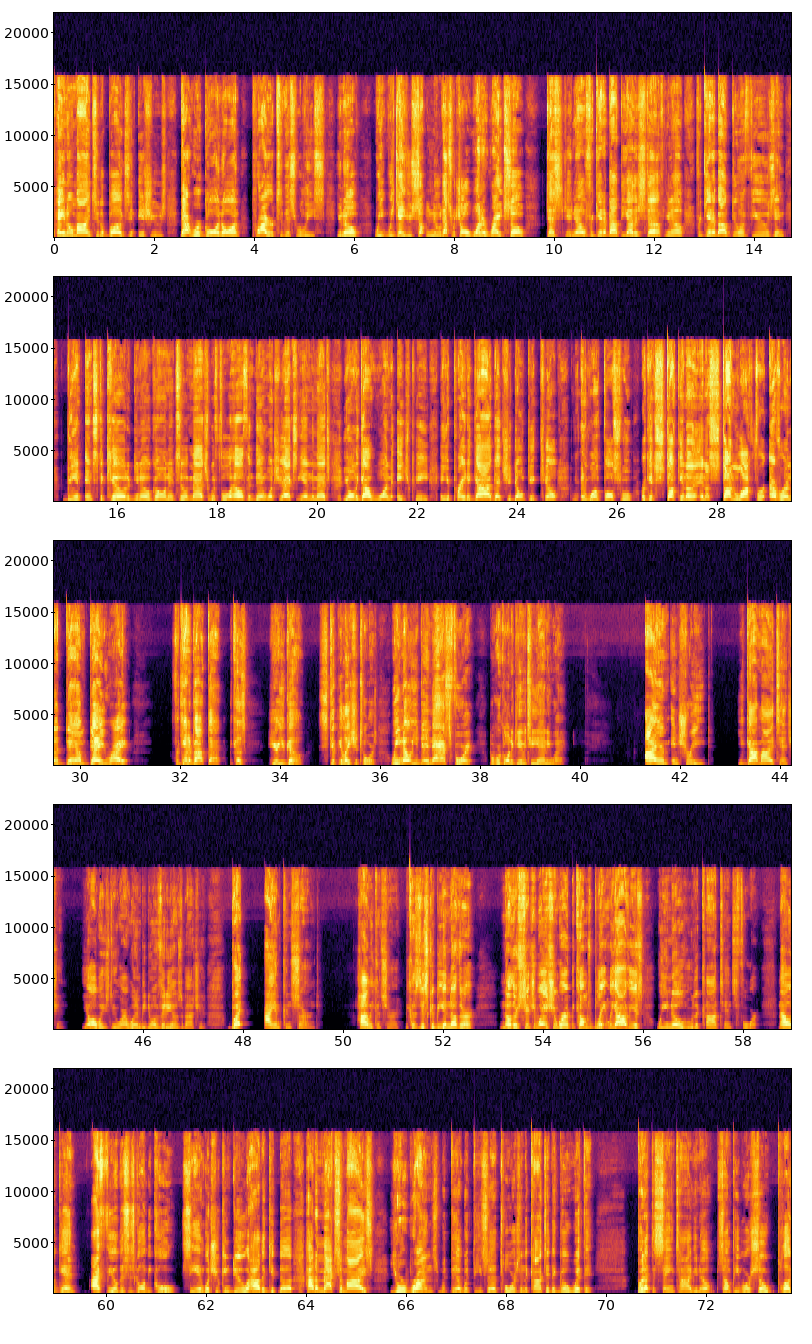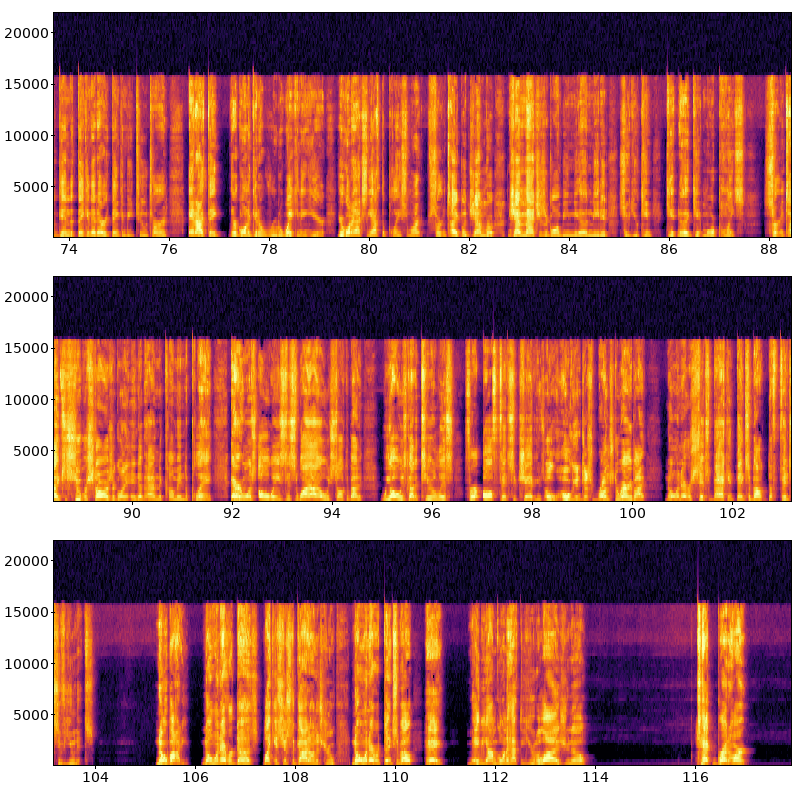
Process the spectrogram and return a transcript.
pay no mind to the bugs and issues that were going on prior to this release. You know, we we gave you something new. That's what y'all wanted, right? So just you know forget about the other stuff you know? Forget about doing feuds and being insta killed you know going into a match with full health and then once you're actually in the match you only got one hp and you pray to god that you don't get killed in one fall swoop or get stuck in a in a stun lock forever in a damn day right? Forget about that because here you go. Stipulation tours. We know you didn't ask for it but we're going to give it to you anyway. I am intrigued. You got my attention. You always do, or I wouldn't be doing videos about you. But I am concerned. Highly concerned. Because this could be another another situation where it becomes blatantly obvious we know who the content's for. Now again, I feel this is going to be cool. Seeing what you can do, how to get the how to maximize your runs with the with these uh, tours and the content that go with it. But at the same time, you know, some people are so plugged into thinking that everything can be two turned, and I think they're going to get a rude awakening here. You're going to actually have to play smart. Certain type of gem gem matches are going to be uh, needed so you can get uh, get more points. Certain types of superstars are going to end up having to come into play. Everyone's always, this is why I always talked about it. We always got a tier list for offensive champions. Oh, Hogan just runs through everybody. No one ever sits back and thinks about defensive units. Nobody. No one ever does. Like, it's just the God honest truth. No one ever thinks about, hey, maybe I'm going to have to utilize, you know, Tech Bret Hart,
